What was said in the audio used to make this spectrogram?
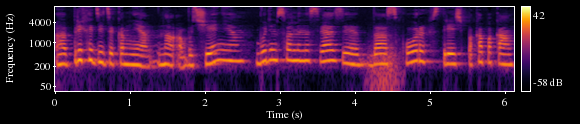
Э, приходите ко мне на обучение. Будем с вами на связи. До скорых встреч. Пока-пока.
